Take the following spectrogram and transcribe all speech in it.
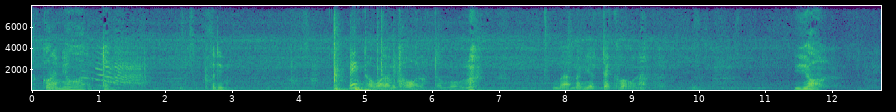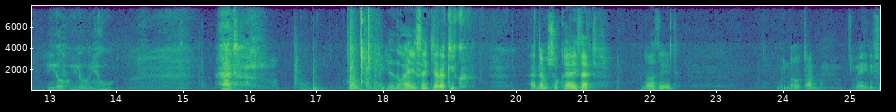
Akkor nem jól hallottam. Pedig mint ha valamit hallottam volna. Már megjöttek volna. Ja. Jó, jó, jó. Hát, Ugye a helyzet gyerekük. Hát nem sok helyzet, de azért gondoltam, mégis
